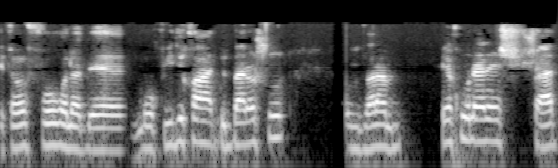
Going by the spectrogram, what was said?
کتاب فوق العاده مفیدی خواهد بود براشون. امیدوارم بخوننش. شاید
